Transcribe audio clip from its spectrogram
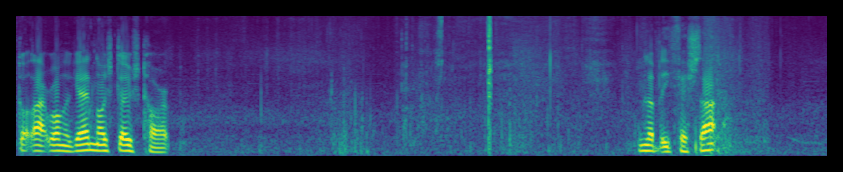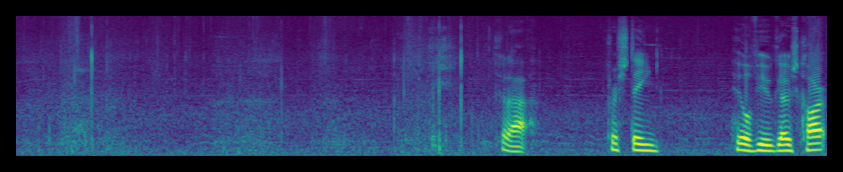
got that wrong again. Nice ghost carp. Lovely fish that. Look at that. Pristine Hillview ghost carp.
